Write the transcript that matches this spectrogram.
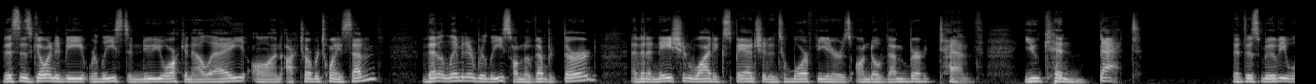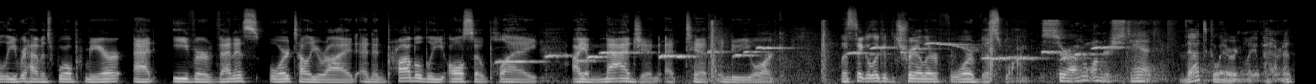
This is going to be released in New York and LA on October 27th, then a limited release on November 3rd, and then a nationwide expansion into more theaters on November 10th. You can bet that this movie will either have its world premiere at either Venice or Telluride, and then probably also play, I imagine, at TIFF in New York. Let's take a look at the trailer for this one. Sir, I don't understand. That's glaringly apparent.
